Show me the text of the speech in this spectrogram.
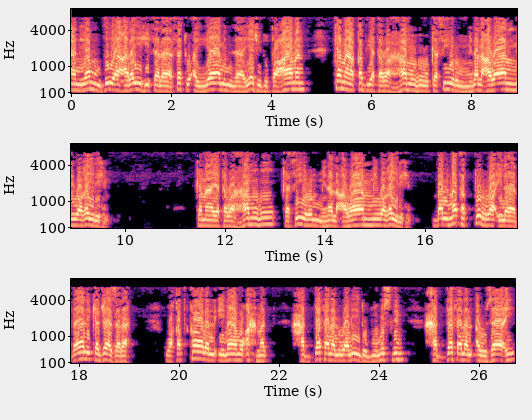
أن يمضي عليه ثلاثة أيام لا يجد طعاما كما قد يتوهمه كثير من العوام وغيرهم. كما يتوهمه كثير من العوام وغيرهم. بل متى اضطر إلى ذلك جاز له. وقد قال الإمام أحمد حدثنا الوليد بن مسلم حدثنا الأوزاعي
